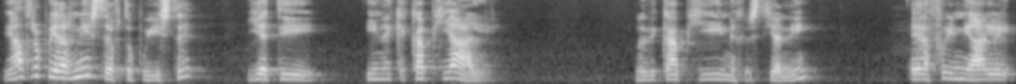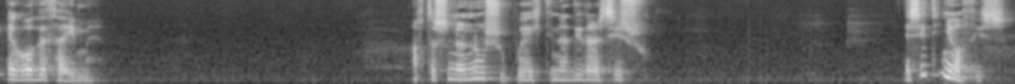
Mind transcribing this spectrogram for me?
Οι άνθρωποι αρνείστε αυτό που είστε, γιατί είναι και κάποιοι άλλοι. Δηλαδή κάποιοι είναι χριστιανοί, ε, αφού είναι οι άλλοι, εγώ δεν θα είμαι. Αυτός είναι ο νους σου που έχει την αντίδρασή σου. Εσύ τι νιώθεις;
